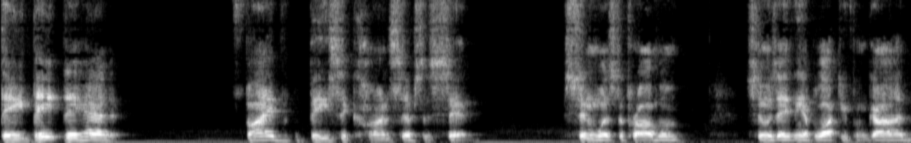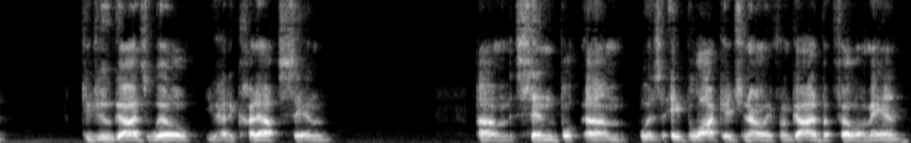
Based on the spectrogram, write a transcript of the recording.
they they they had five basic concepts of sin. Sin was the problem. Sin was anything that blocked you from God. To do God's will, you had to cut out sin. Um, sin um, was a blockage not only from God but fellow man.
